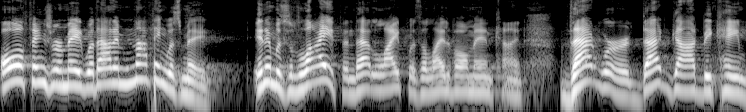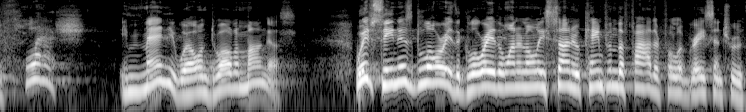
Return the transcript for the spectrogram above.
all things were made. Without Him, nothing was made. In Him was life, and that life was the light of all mankind. That Word, that God became flesh, Emmanuel, and dwelt among us. We've seen his glory, the glory of the one and only Son who came from the Father, full of grace and truth.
